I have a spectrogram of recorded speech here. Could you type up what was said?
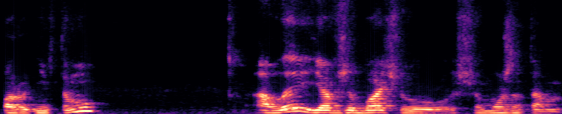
пару днів тому. Але я вже бачу, що можна там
